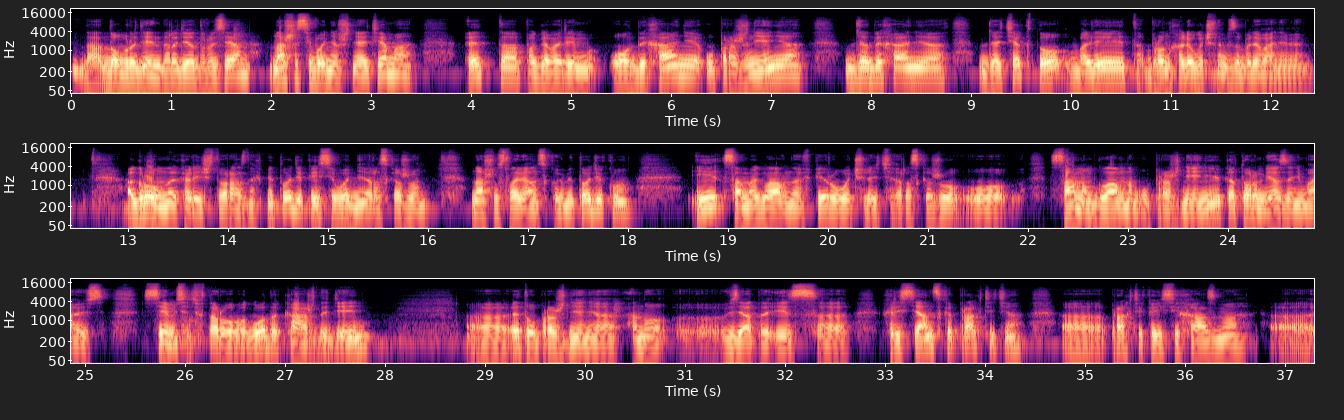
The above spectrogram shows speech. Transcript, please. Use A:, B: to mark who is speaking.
A: Да, добрый день, дорогие друзья. Наша сегодняшняя тема – это поговорим о дыхании, упражнения для дыхания для тех, кто болеет бронхолегочными заболеваниями. Огромное количество разных методик, и сегодня я расскажу нашу славянскую методику. И самое главное, в первую очередь, расскажу о самом главном упражнении, которым я занимаюсь с 1972 года каждый день. Э, это упражнение, оно э, взято из э, христианской практики, практика исихазма.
